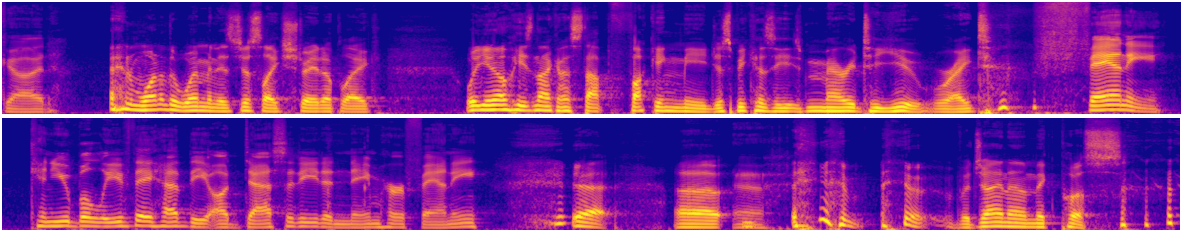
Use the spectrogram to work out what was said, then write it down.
god. and one of the women is just like straight up like, well, you know, he's not gonna stop fucking me just because he's married to you, right? Fanny. Can you believe they had the audacity to name her Fanny? yeah. Uh. Vagina McPuss.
